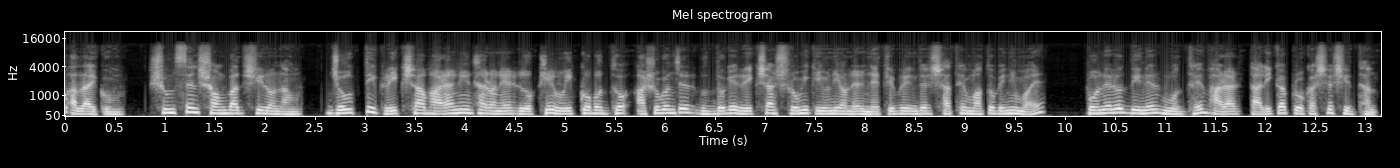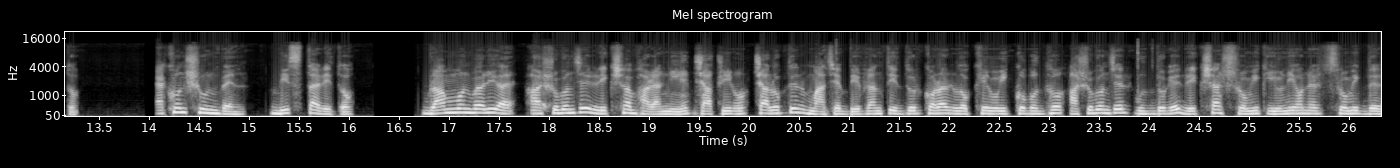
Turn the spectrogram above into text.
আলাইকুম। শুনছেন সংবাদ শিরোনাম। যৌক্তিক রিক্সা ভাড়া নির্ধারণের লক্ষ্যে ঐক্যবদ্ধ আশুগঞ্জের উদ্যোগে রিক্সা শ্রমিক ইউনিয়নের নেতৃবৃন্দের সাথে মতবিনিময়ে পনেরো দিনের মধ্যে ভাড়ার তালিকা প্রকাশের সিদ্ধান্ত। এখন শুনবেন বিস্তারিত। ব্রাহ্মণবাড়িয়ায় আশুগঞ্জের রিক্সা ভাড়া নিয়ে যাত্রী ও চালকদের মাঝে বিভ্রান্তি দূর করার লক্ষ্যে ঐক্যবদ্ধ আশুগঞ্জের উদ্যোগে রিক্সা শ্রমিক ইউনিয়নের শ্রমিকদের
